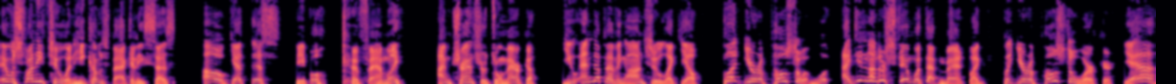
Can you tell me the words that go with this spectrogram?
it was funny too when he comes back and he says, "Oh, get this, people, family, I'm transferred to America." You end up having Anzu like yell, "But you're a postal." What? I didn't understand what that meant. Like, but you're a postal worker. Yeah,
